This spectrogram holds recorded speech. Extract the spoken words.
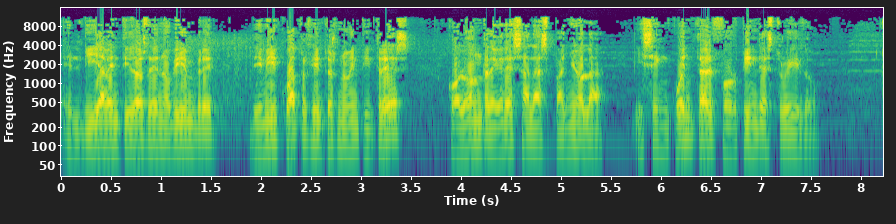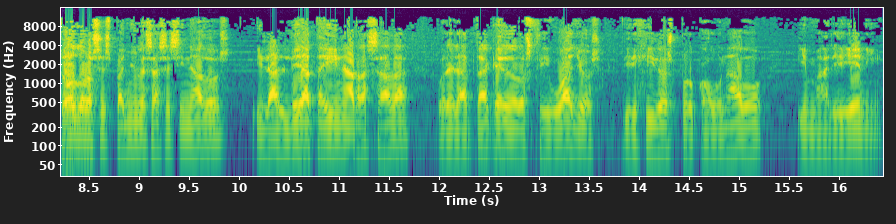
El día 22 de noviembre de 1493, Colón regresa a la Española y se encuentra el fortín destruido, todos los españoles asesinados y la aldea taína arrasada por el ataque de los ciguayos dirigidos por Caunabo y Marieni.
